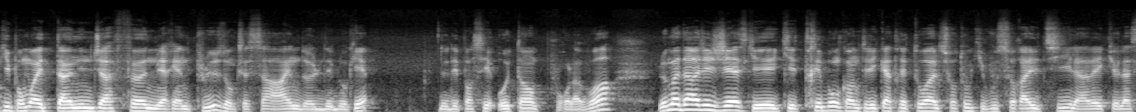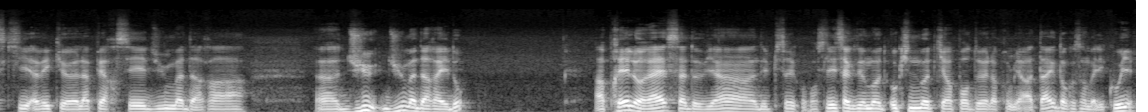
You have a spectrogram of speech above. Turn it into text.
qui pour moi est un ninja fun, mais rien de plus, donc ça sert à rien de le débloquer, de dépenser autant pour l'avoir. Le Madara GGS qui est, très bon quand il est 4 étoiles, surtout qui vous sera utile avec avec, euh, la percée du Madara, euh, du, du Madara Edo. Après, le reste, ça devient des petites récompenses. Les sacs de mode, aucune mode qui rapporte de la première attaque, donc on s'en bat les couilles.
